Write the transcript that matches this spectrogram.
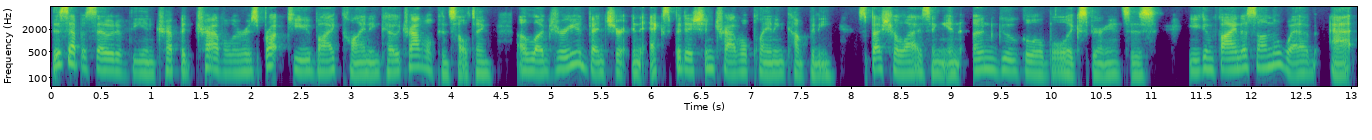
This episode of The Intrepid Traveler is brought to you by Cline & Co. Travel Consulting, a luxury adventure and expedition travel planning company specializing in ungoogleable experiences. You can find us on the web at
